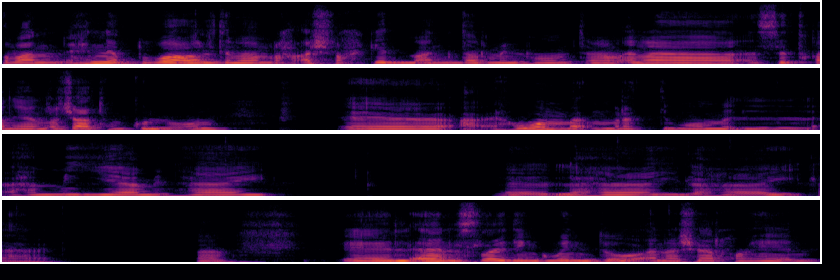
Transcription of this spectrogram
طبعا هن طوال تمام؟ راح أشرح قد ما أقدر منهم تمام؟ أنا صدقا يعني رجعتهم كلهم. هو مرتبهم الأهمية من هاي لهاي لهاي لهاي. الآن sliding window أنا شارحه هين.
